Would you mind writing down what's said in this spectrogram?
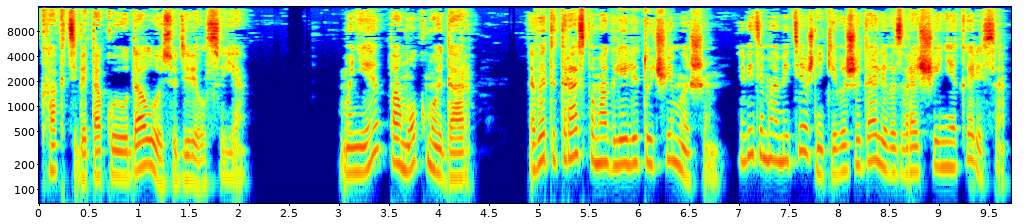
«Как тебе такое удалось?» – удивился я. Мне помог мой дар. В этот раз помогли летучие мыши. Видимо, мятежники выжидали возвращения Кэриса.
